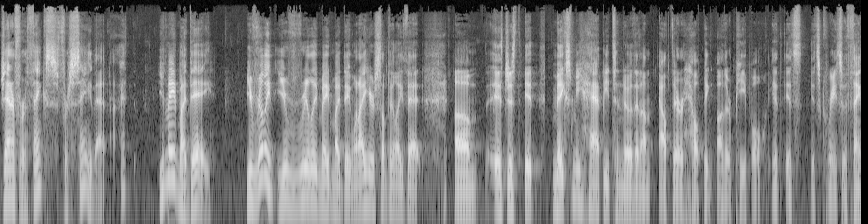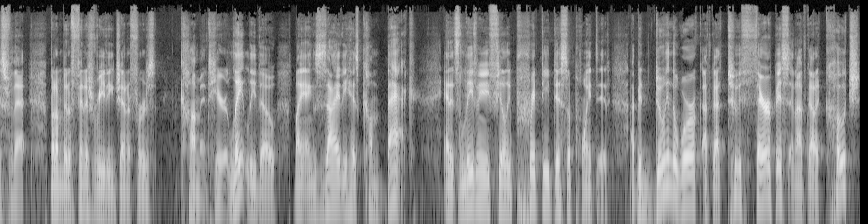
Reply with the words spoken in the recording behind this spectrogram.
Jennifer, thanks for saying that. I, you made my day. You really, you really made my day. When I hear something like that, um, it just it makes me happy to know that I'm out there helping other people. It, it's it's great. So thanks for that. But I'm going to finish reading Jennifer's comment here. Lately, though, my anxiety has come back and it's leaving me feeling pretty disappointed. I've been doing the work, I've got two therapists, and I've got a coach,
